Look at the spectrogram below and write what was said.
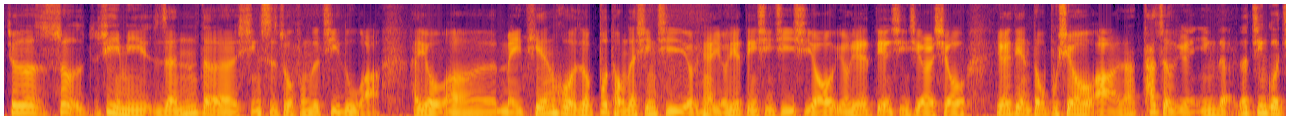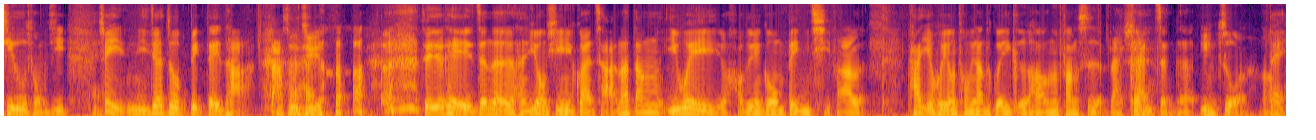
就是说，记迷人的行事作风的记录啊，还有呃，每天或者说不同的星期有，你看有些店星期一休，有些店星期二休，有些店都不休啊，那它是有原因的。那经过记录统计，所以你在做 big data 大数据，所以就可以真的很用心去观察。那当一位好的员工被你启发了。他也会用同样的规格哈跟方式来看整个运作了。对，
